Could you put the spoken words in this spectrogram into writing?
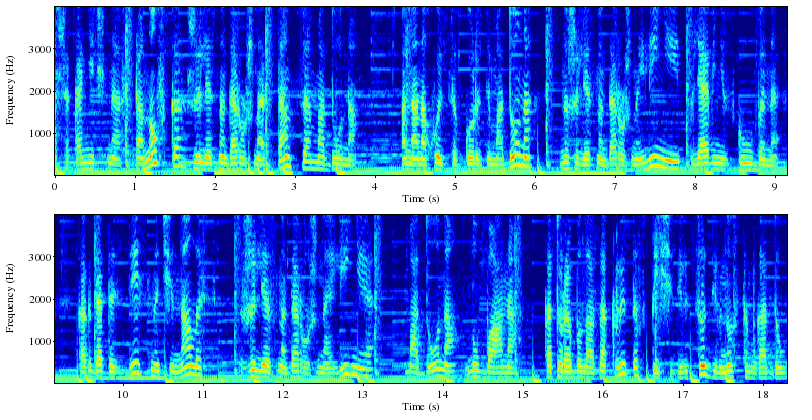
Наша конечная остановка – железнодорожная станция Мадона. Она находится в городе Мадона на железнодорожной линии Плявенец-Гулбене. Когда-то здесь начиналась железнодорожная линия Мадона-Лубана, которая была закрыта в 1990 году.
